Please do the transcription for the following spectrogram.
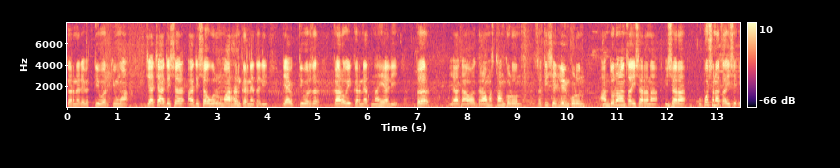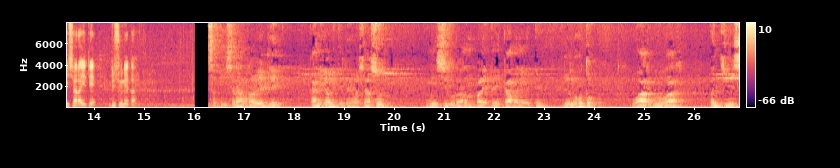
करणाऱ्या व्यक्तीवर किंवा ज्याच्या आदेशा आदेशावरून मारहाण करण्यात आली त्या व्यक्तीवर जर कारवाई करण्यात नाही आली तर या गावा ग्रामस्थांकडून सतीश शेडलेंकडून आंदोलनाचा इशाराना इशारा उपोषणाचा इश इशारा इथे दिसून येत आहे. सतीश रामराव येडले कानेगाव येथील रहिवासी असून मी शिरूर आनंदपाळ येथे कामानिमित्त गेलो होतो. वार गुरुवार पंचवीस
